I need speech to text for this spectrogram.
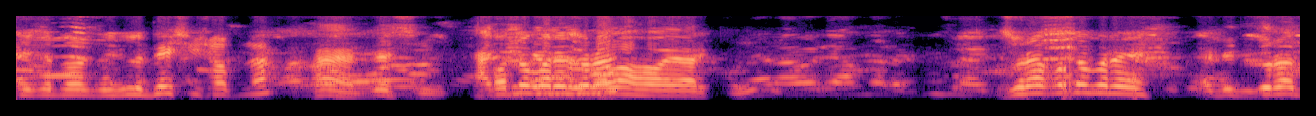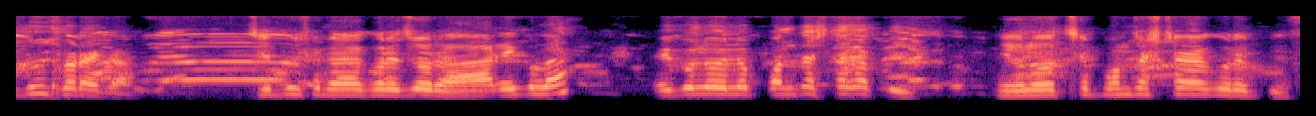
থেকে দশ দিন। এগুলো দেশি সব না? হ্যাঁ দেশি। কত করে জোড়া? হয় আর কি। জোড়া কত করে? এটি জোড়া দুইশো টাকা। সে দুশো টাকা করে জোড়া। আর এগুলা? এগুলো হলো পঞ্চাশ টাকা পিস এগুলো হচ্ছে পঞ্চাশ টাকা করে পিস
